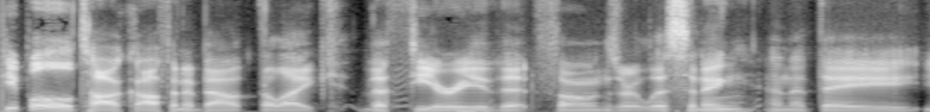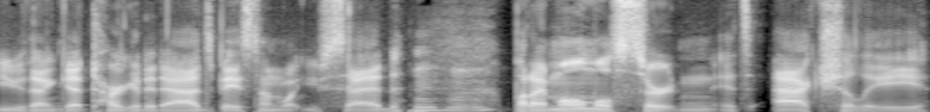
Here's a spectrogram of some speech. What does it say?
People talk often about the like the theory that phones are listening and that they you then get targeted ads based on what you said. hmm But I'm almost certain it's actually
